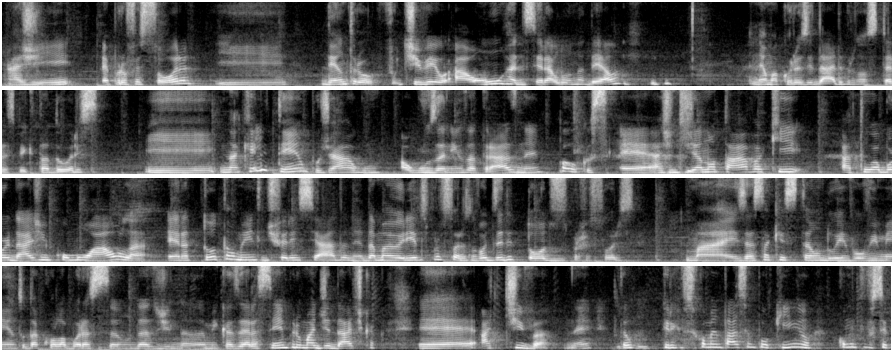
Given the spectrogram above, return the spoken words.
a Gi é professora e dentro tive a honra de ser aluna dela. né, uma curiosidade para os nossos telespectadores. E naquele tempo, já algum, alguns aninhos atrás, né? Poucos. É, a gente já notava que a tua abordagem como aula era totalmente diferenciada né, da maioria dos professores. Não vou dizer de todos os professores, mas essa questão do envolvimento, da colaboração, das dinâmicas, era sempre uma didática é, ativa, né? Então, uhum. queria que você comentasse um pouquinho como que você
